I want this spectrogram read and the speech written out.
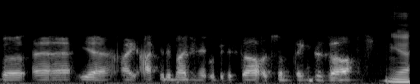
but uh, yeah, I, I could imagine it would be the start of something bizarre. Yeah.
